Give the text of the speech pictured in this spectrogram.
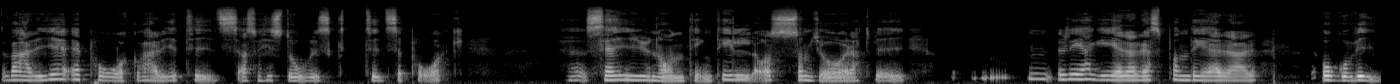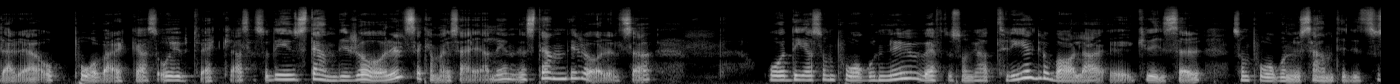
varje epok, varje tids, alltså historisk tidsepok eh, säger ju någonting till oss som gör att vi mm, reagerar, responderar och gå vidare och påverkas och utvecklas. Alltså det är en ständig rörelse kan man ju säga. Det är en ständig rörelse. Och det som pågår nu, eftersom vi har tre globala eh, kriser som pågår nu samtidigt, så,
